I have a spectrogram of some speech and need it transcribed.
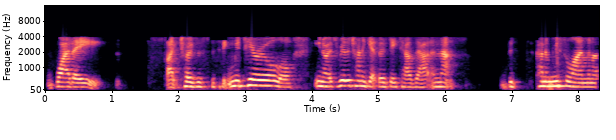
why they like chose a specific material or, you know, it's really trying to get those details out. And that's the kind of misalignment I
